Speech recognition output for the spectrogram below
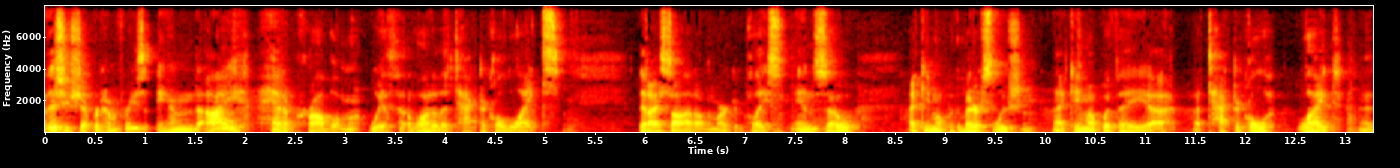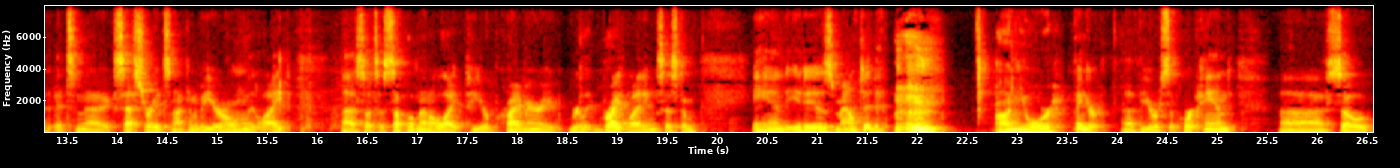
This is Shepard Humphries, and I had a problem with a lot of the tactical lights that I saw out on the marketplace. And so I came up with a better solution. I came up with a, uh, a tactical light. It's an accessory, it's not going to be your only light. Uh, so it's a supplemental light to your primary, really bright lighting system. And it is mounted on your finger of your support hand. Uh, so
